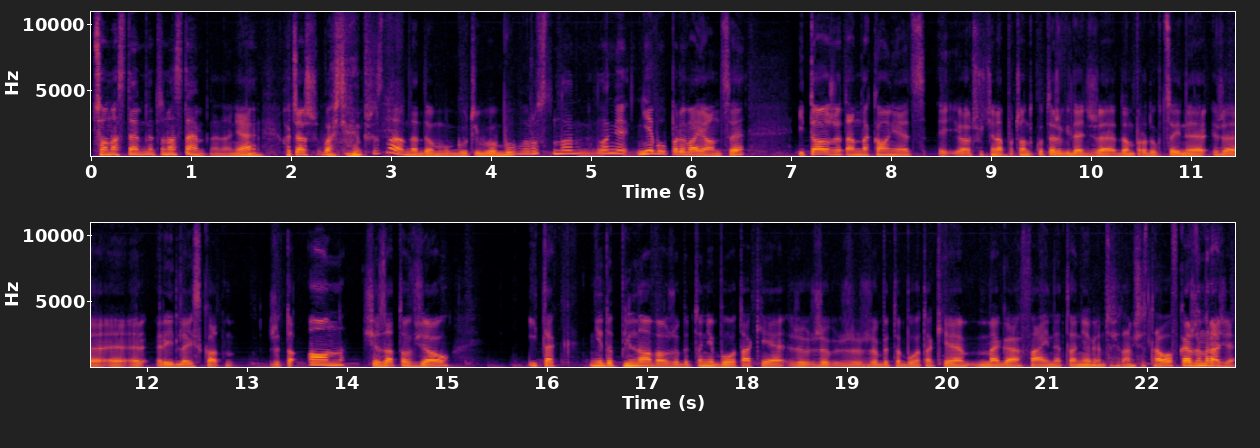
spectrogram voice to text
co następne, co następne, no nie? Chociaż właśnie przyznałem na domu Gucci, bo był po prostu, no, no nie, nie był porywający. I to, że tam na koniec, i oczywiście na początku też widać, że dom produkcyjny, że e, Ridley Scott, że to on się za to wziął i tak nie dopilnował, żeby to nie było takie, żeby, żeby to było takie mega fajne, to nie wiem, co się tam się stało. W każdym razie,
